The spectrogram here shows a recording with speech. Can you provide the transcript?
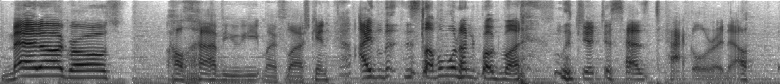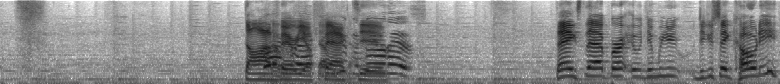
Meta gross. I'll have you eat my flash can. I li- this level 100 Pokemon legit just has tackle right now. Not very effective. Thanks, that bur- did we? Did you say Cody?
